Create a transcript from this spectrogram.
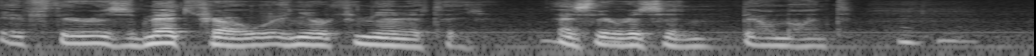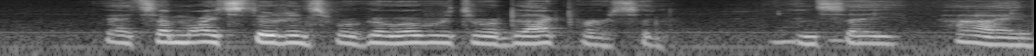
if there is METCO in your community, as there is in Belmont, mm-hmm. that some white students will go over to a black person and mm-hmm. say, Hi,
